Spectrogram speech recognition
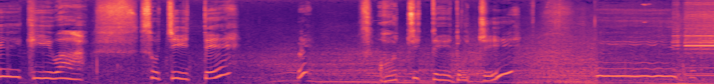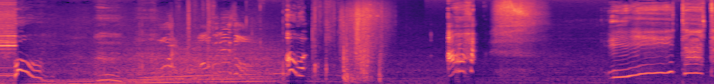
駅はそっち行って。え？あっちってどっちえーとおうおい危ねえぞあわあえー、たた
